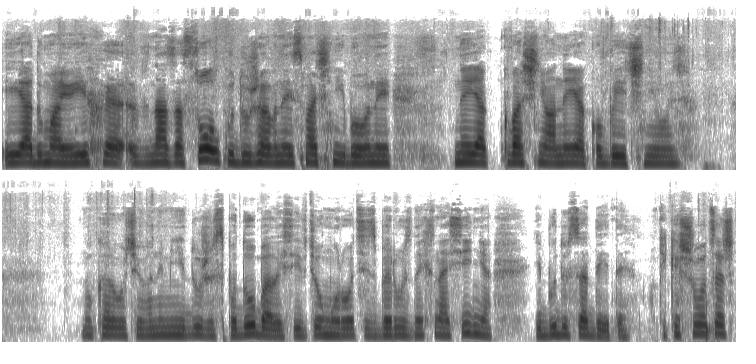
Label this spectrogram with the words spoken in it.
І я думаю, їх е, на засолку дуже вони смачні, бо вони не як квашня, не як обичні. Ось. Ну, коротше, вони мені дуже сподобались і в цьому році зберу з них насіння і буду садити. Тільки що це ж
